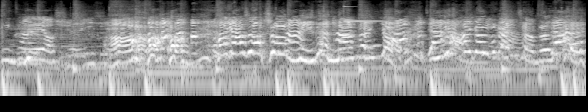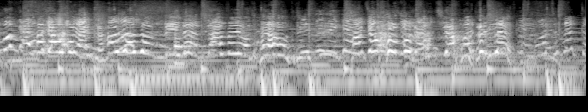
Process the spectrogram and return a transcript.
平常也有学一些。啊！他刚刚说你的男朋友，你他刚不敢讲对不对？他刚不敢讲，他说说你的男朋友才好听，他刚刚不敢讲，对不对？我只是歌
